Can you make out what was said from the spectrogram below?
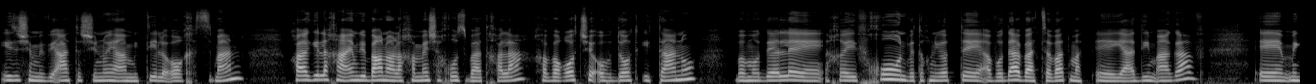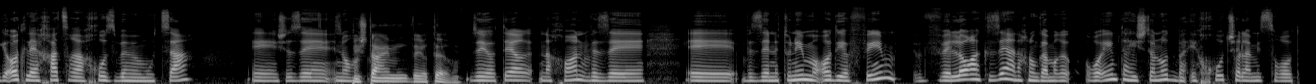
היא זו שמביאה את השינוי האמיתי לאורך זמן. אני יכולה להגיד לך, אם דיברנו על ה-5% בהתחלה, חברות שעובדות איתנו במודל uh, אחרי אבחון ותוכניות uh, עבודה והצבת uh, יעדים, אגב, uh, מגיעות ל-11% בממוצע. אה, שזה נורא. פי שתיים ויותר. זה יותר, נכון, וזה, אה, וזה נתונים מאוד יפים, ולא רק זה, אנחנו גם רואים את ההשתנות באיכות של המשרות.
